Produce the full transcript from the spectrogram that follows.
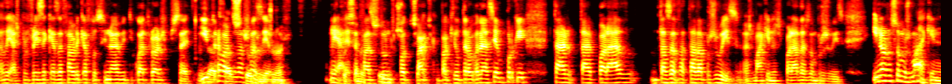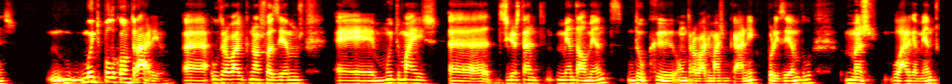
aliás, preferência que essa fábrica funcionar 24 horas por 7. e o trabalho que nós fazemos é? Yeah, até fazes turnos para, para, para aquilo trabalhar sempre porque estar, estar parado está a, está a dar prejuízo. As máquinas paradas dão prejuízo. E nós não somos máquinas. Muito pelo contrário. Uh, o trabalho que nós fazemos é muito mais uh, desgastante mentalmente do que um trabalho mais mecânico, por exemplo, mas largamente,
